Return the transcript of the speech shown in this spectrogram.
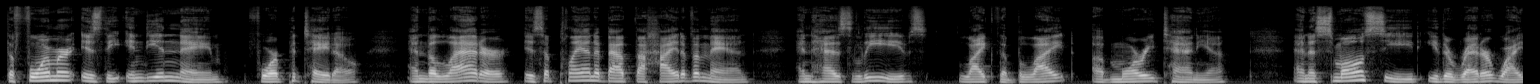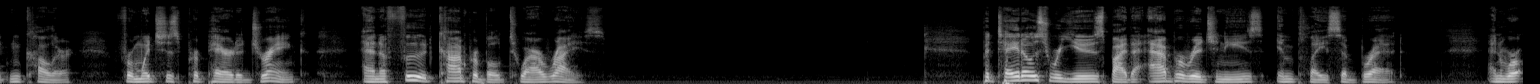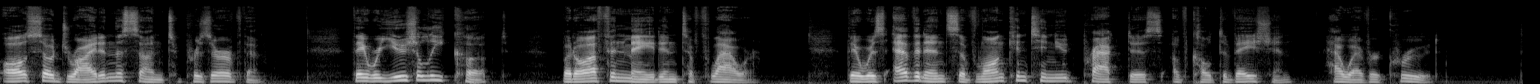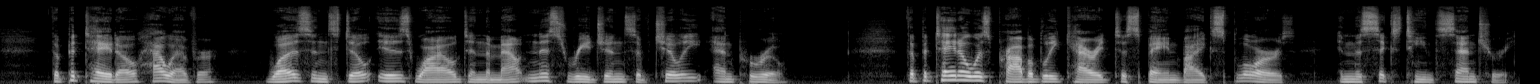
The former is the Indian name for potato, and the latter is a plant about the height of a man and has leaves like the blight of Mauritania and a small seed, either red or white in color, from which is prepared a drink, and a food comparable to our rice. Potatoes were used by the Aborigines in place of bread and were also dried in the sun to preserve them. They were usually cooked, but often made into flour. There was evidence of long continued practice of cultivation, however crude. The potato, however, was and still is wild in the mountainous regions of Chile and Peru. The potato was probably carried to Spain by explorers in the 16th century.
